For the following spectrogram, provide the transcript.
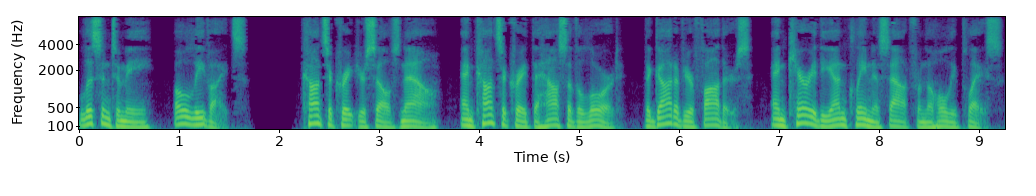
Listen to me, O Levites. Consecrate yourselves now, and consecrate the house of the Lord, the God of your fathers, and carry the uncleanness out from the holy place.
